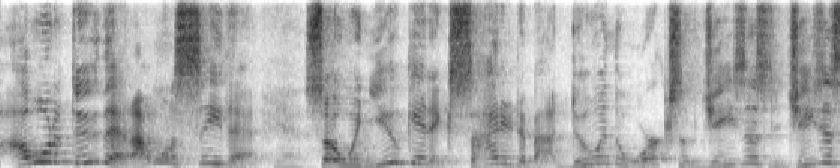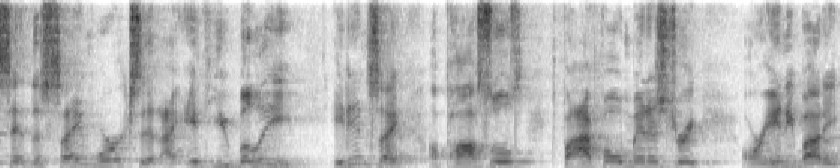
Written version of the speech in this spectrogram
I want to do that. I want to see that. Yeah. So when you get excited about doing the works of Jesus, Jesus said the same works that I, if you believe. He didn't say apostles, fivefold ministry, or anybody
